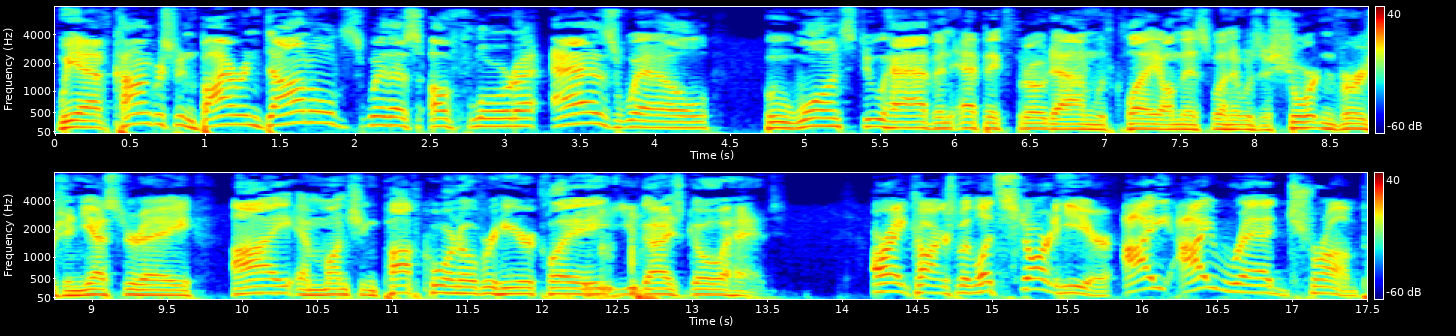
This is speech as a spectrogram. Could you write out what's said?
We have Congressman Byron Donalds with us of Florida as well, who wants to have an epic throwdown with Clay on this one. It was a shortened version yesterday. I am munching popcorn over here, Clay. You guys go ahead. All right, Congressman, let's start here. I, I read Trump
